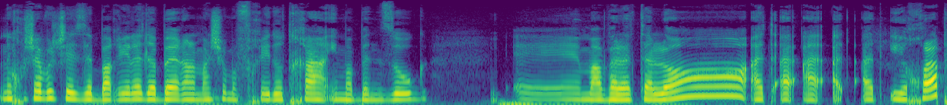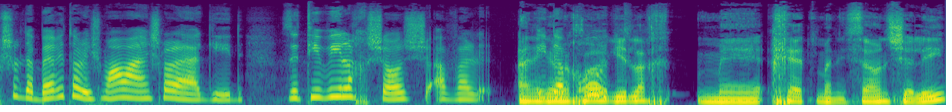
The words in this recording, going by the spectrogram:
אני חושבת שזה בריא לדבר על מה שמפחיד אותך עם הבן זוג. Um, אבל אתה לא... את, את, את, את היא יכולה פשוט לדבר איתו, לשמוע מה יש לו להגיד. זה טבעי לחשוש, אבל אני גם יכול הידברות. להגיד לך, מחטא, מהניסיון שלי,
